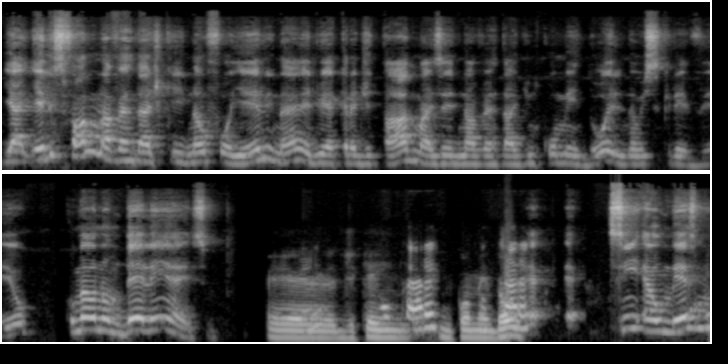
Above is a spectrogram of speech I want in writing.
e aí eles falam na verdade que não foi ele, né? Ele é acreditado, mas ele na verdade encomendou, ele não escreveu. Como é o nome dele, hein, Edson? É, de quem O cara- encomendou. o cara- Sim, é o mesmo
